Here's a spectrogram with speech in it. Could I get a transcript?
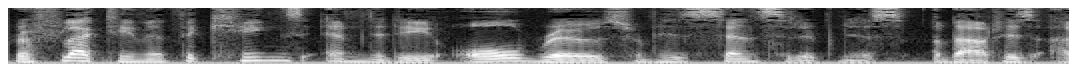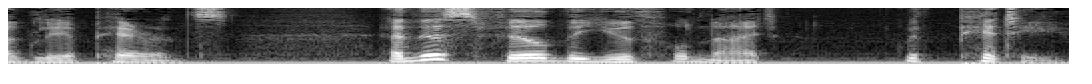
reflecting that the king's enmity all rose from his sensitiveness about his ugly appearance, and this filled the youthful knight with pity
